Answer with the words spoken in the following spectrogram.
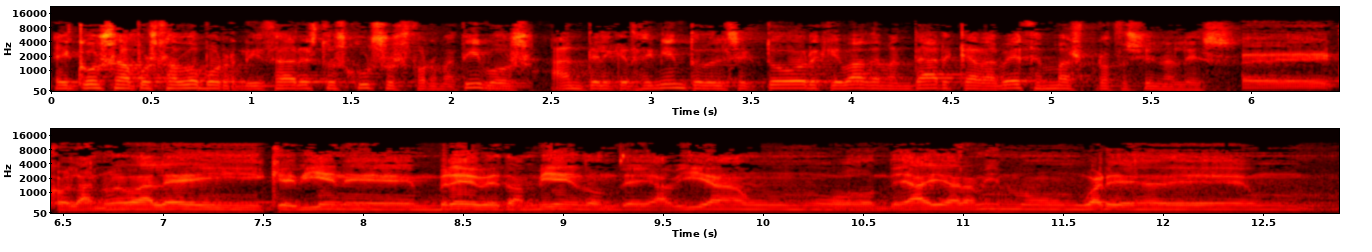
ECOS ha apostado por realizar estos cursos formativos ante el crecimiento del sector que va a demandar cada vez más profesionales. Eh, con la nueva ley que viene en breve también, donde había un, o donde hay ahora mismo un guardia de un,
